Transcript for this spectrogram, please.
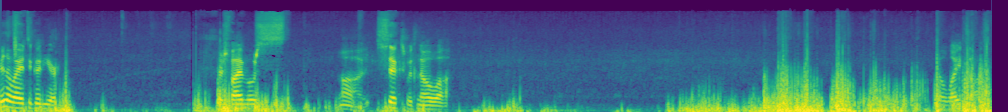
either way, it's a good year. There's 506 with no uh, no lights on.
